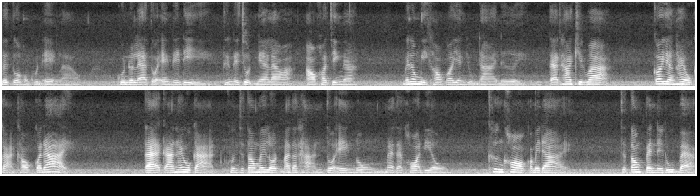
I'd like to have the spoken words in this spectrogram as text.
ด้วยตัวของคุณเองแล้ว คุณดูแลตัวเองได้ดี ถึงในจุดเนี้ยแล้วอะเอาข้อจริงนะ ไม่ต้องมีเขาก็ยังอยู่ได้เลย แต่ถ้าคิดว่าก็ยังให้โอกาสเขาก็ได้ แต่การให้โอกาสคุณจะต้องไม่ลดมาตรฐานตัวเองลง แม้แต่ข้อเดียว ครึ่งข้อก็ไม่ได้ จะต้องเป็นในรูปแบบ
